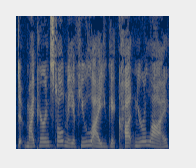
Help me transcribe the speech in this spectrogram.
d- my parents told me if you lie, you get caught in your lie.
